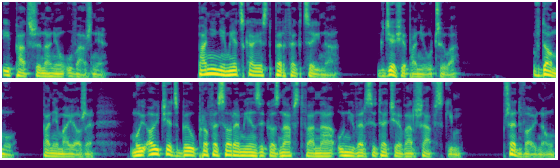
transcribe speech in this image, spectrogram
i patrzy na nią uważnie. Pani niemiecka jest perfekcyjna. Gdzie się pani uczyła? W domu, panie majorze. Mój ojciec był profesorem językoznawstwa na Uniwersytecie Warszawskim. Przed wojną.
